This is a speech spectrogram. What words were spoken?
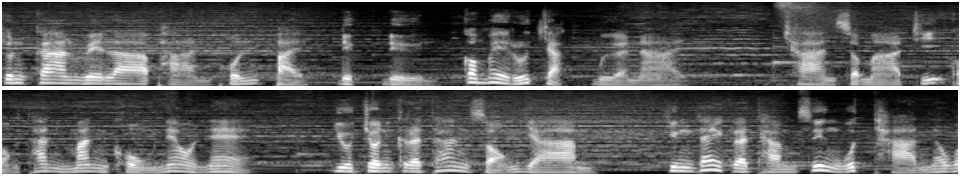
จนการเวลาผ่านพ้นไป ดึกดื่นก็ไม่รู้จักเบื่อหน่ายฌานสมาธิของท่านมั่นคงแน่วแน่ อยู่จนกระทั่งสองยาม จึงได้กระทำซึ่งวุฒานนว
